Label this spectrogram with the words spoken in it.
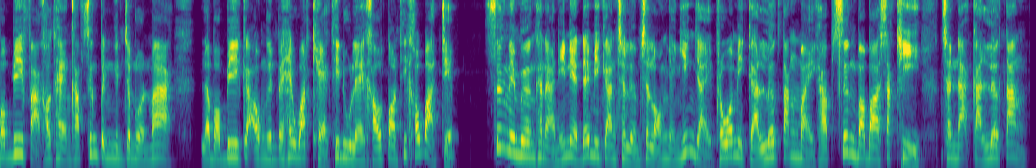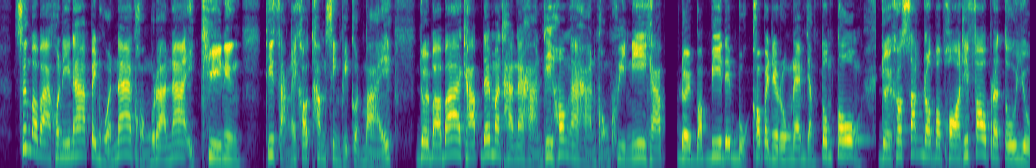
บ๊อบบี้ฝากเขาแทงครับ ซึ่งเป็นเงินจำนวนมาก และบ๊อบบี้ก็เอาเงินไปให้วัดแขกที่ดูแลเขาตอนที่เขาบาดเจ็บซึ่งในเมืองขณะนี้เนี่ยได้มีการเฉลิมฉลองอย่างยิ่งใหญ่ เพราะว่ามีการเลือกตั้งใหม่ครับ ซึ่งบาบาซักคีชนะการเลือกตั้งซึ่งบาบาคนนี้นะฮะเป็นหัวหน้าของราน่าอีกทีหนึ่งที่สั่งให้เขาทำสิ่งผิดกฎหมาย โดยบาบาครับได้มาทานอาหารที่ห้องอาหารของควีนนี่ครับโดยบ๊อบบี้ได้บุกเข้าไปในโรงแรมอย่างต้งๆ โดยเขาซัดรปภที่เฝ้าประตูอยู่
